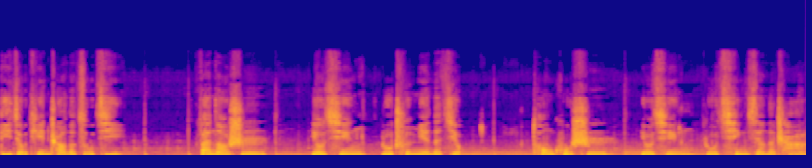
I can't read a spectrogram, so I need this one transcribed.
地久天长的足迹；烦恼时，友情如纯绵的酒；痛苦时，友情如清香的茶；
